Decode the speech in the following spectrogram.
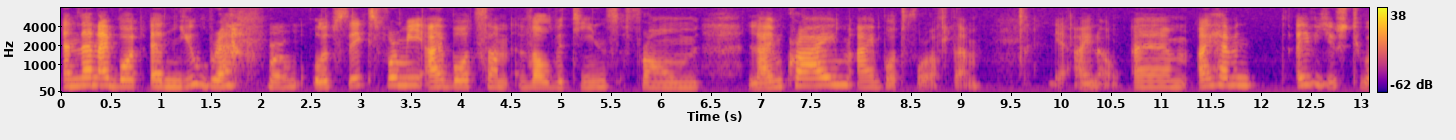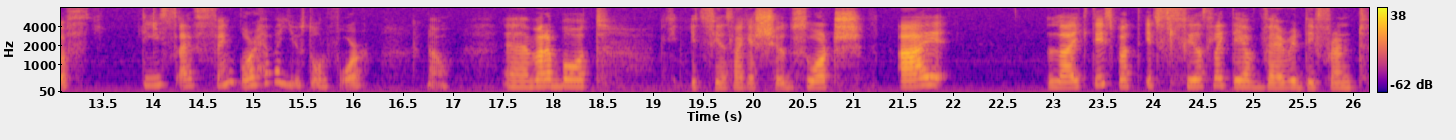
And then I bought a new brand from lipsticks for me. I bought some Velveteens from Lime Crime. I bought four of them. Yeah, I know. Um, I haven't, I've used two of these, I think, or have I used all four? No. Uh, but I bought, it feels like a should swatch. I like this, but it feels like they are very different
